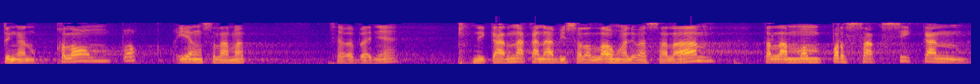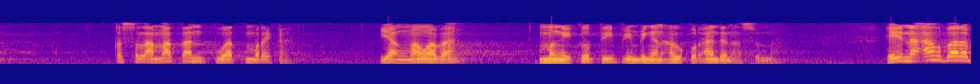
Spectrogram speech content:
dengan kelompok yang selamat? Jawabannya dikarenakan Nabi Shallallahu alaihi wasallam telah mempersaksikan keselamatan buat mereka. Yang mau apa? Mengikuti bimbingan Al-Qur'an dan As-Sunnah. Hina akhbara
